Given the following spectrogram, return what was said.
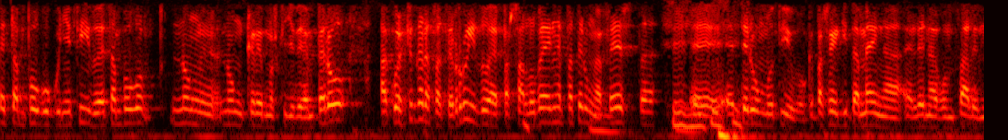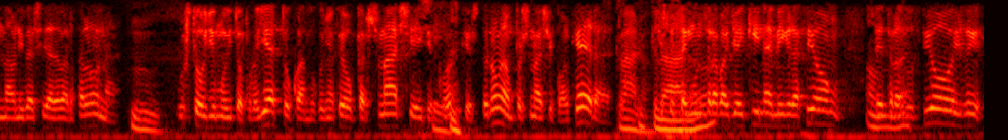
é tan pouco coñecido, é tan pouco non non queremos que lle dean, pero a cuestión era facer ruido, é pasalo ben, é facer unha festa, sí, sí, é, sí, sí, é ter un motivo. Que pasa que aquí tamén a Elena González na Universidade de Barcelona mm. gustoulle moito o proxecto cando coñeceu o personaxe e que, sí. que isto non é un personaxe cualquera. Claro, que claro. ten un traballo aquí na emigración, de traducións, de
